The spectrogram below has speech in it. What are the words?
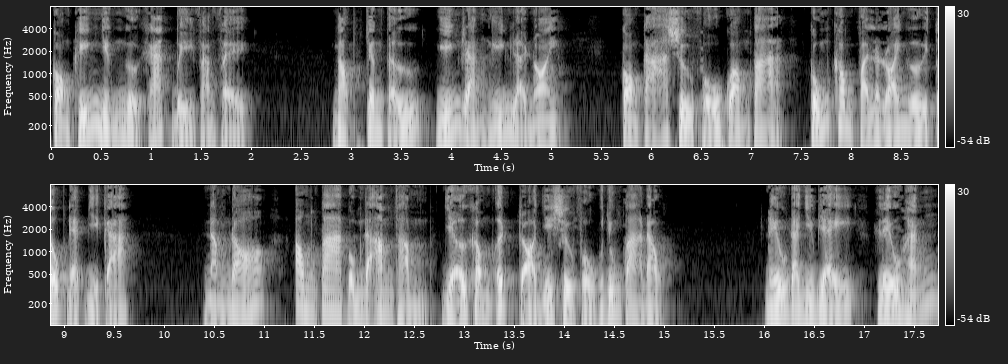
còn khiến những người khác bị phản phệ. Ngọc chân tử nghiến răng nghiến lợi nói, còn cả sư phụ của ông ta cũng không phải là loại người tốt đẹp gì cả. Năm đó, ông ta cũng đã âm thầm dở không ít trò với sư phụ của chúng ta đâu. Nếu đã như vậy, liệu hắn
